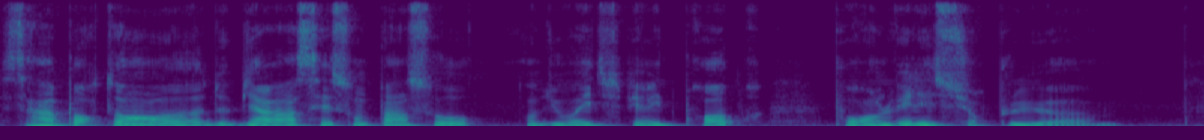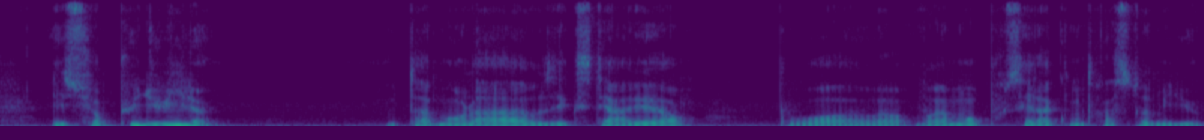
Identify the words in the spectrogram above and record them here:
C'est important euh, de bien rincer son pinceau dans du white spirit propre pour enlever les surplus, euh, d'huile, notamment là aux extérieurs, pour euh, vraiment pousser la contraste au milieu.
